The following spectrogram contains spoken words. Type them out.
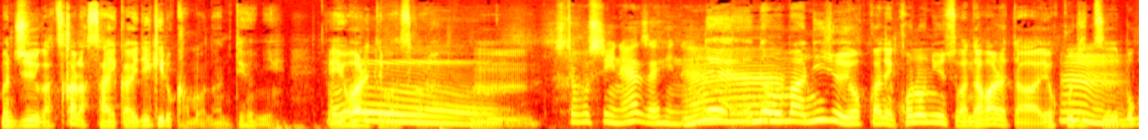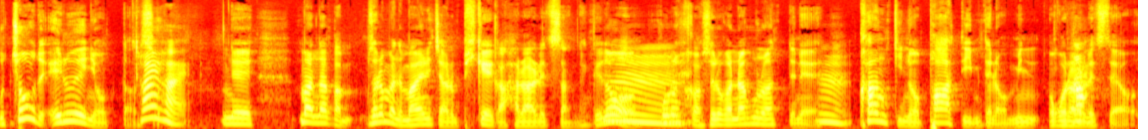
まあ、10月から再開できるかもなんていうふうに、えー言われてますから。おー。してほしいねぜひね。ね、でもまあ24日ねこのニュースが流れた翌日、僕ちょうど LA におったんですよ。はいはいでまあなんかそれまで毎日あのピケが貼られてたんだけど、この日からそれがなくなってね、歓喜のパーティーみたいなのがみん行われてたよ。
